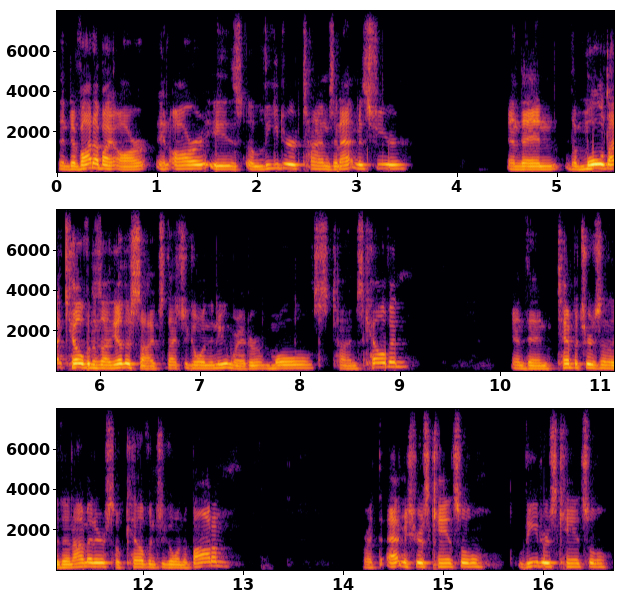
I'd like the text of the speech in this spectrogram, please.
then divided by R, and R is a liter times an atmosphere, and then the mole dot Kelvin is on the other side, so that should go in the numerator, moles times Kelvin, and then temperatures in the denominator, so Kelvin should go in the bottom. Right, the atmospheres cancel, liters cancel,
